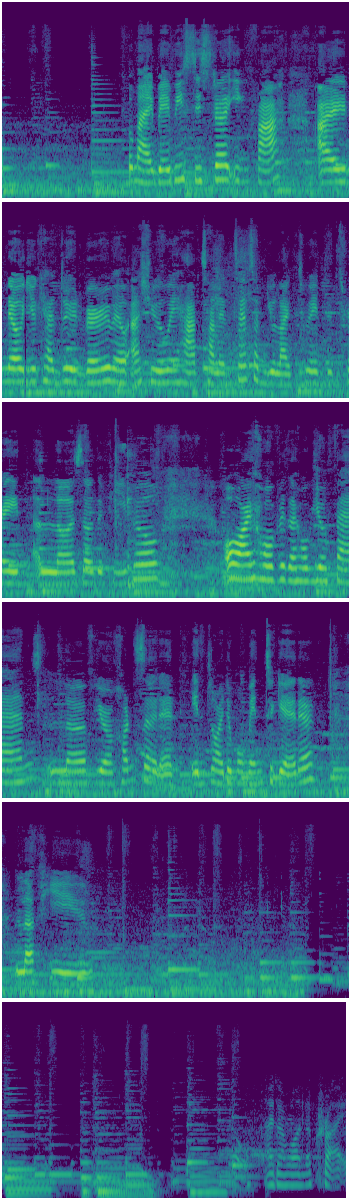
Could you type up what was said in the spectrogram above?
To my baby sister Ingfa. I know you can do it very well as you have talented and you like to entertain a lot of the people. Oh, I hope it. I hope your fans love your concert and enjoy the moment together. Love you. I don't want to cry.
